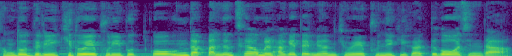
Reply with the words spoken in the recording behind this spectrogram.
성도들이 기도에 불이 붙고 응답받는 체험을 하게 되면 교회 분위기가 뜨거워진다.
